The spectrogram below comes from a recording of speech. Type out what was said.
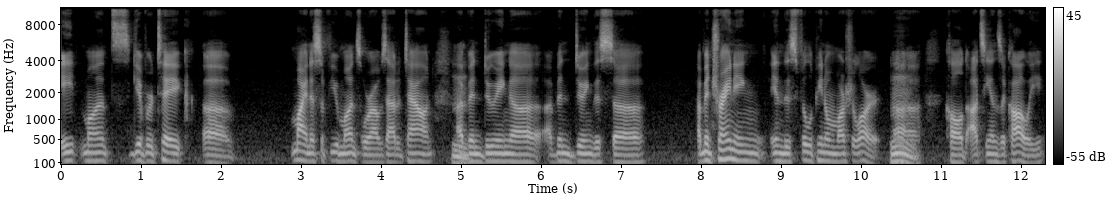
eight months give or take uh minus a few months where i was out of town Hmm. i've been doing uh i've been doing this uh i've been training in this filipino martial art uh Mm. called atienza kali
